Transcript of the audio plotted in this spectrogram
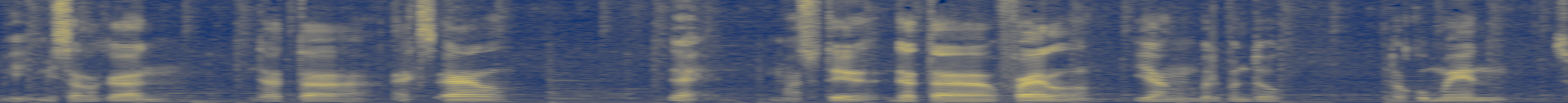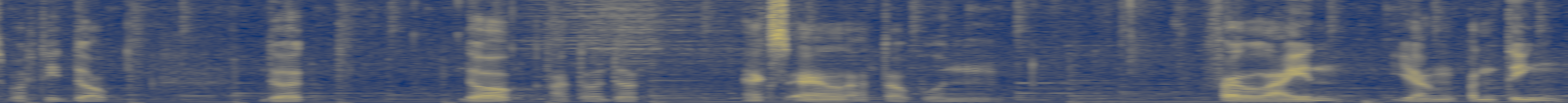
misalkan data Excel eh maksudnya data file yang berbentuk dokumen seperti doc dot doc atau dot XL ataupun file lain yang penting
